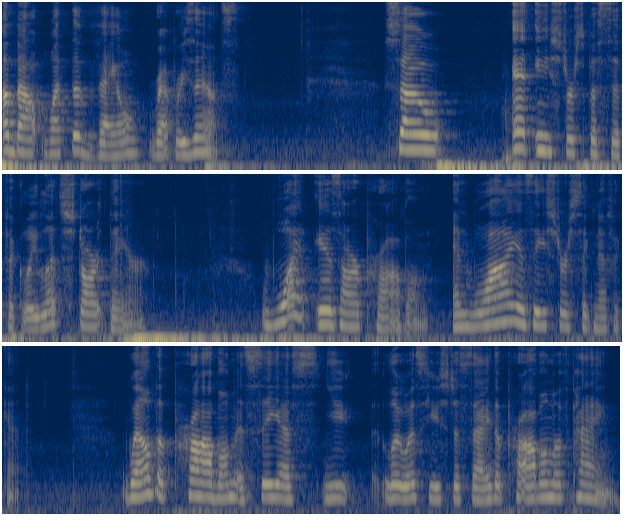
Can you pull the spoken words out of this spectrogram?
about what the veil represents. So, at Easter specifically, let's start there. What is our problem and why is Easter significant? Well, the problem, as C.S. Lewis used to say, the problem of pain.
